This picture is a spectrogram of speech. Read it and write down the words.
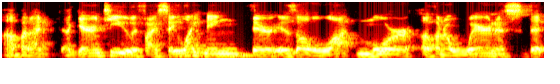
Uh, but I, I, guarantee you, if I say lightning, there is a lot more of an awareness that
